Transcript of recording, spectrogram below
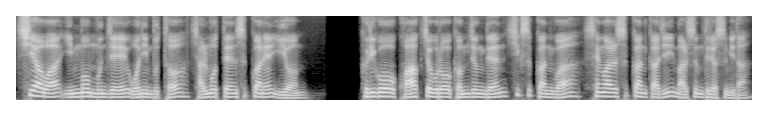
치아와 잇몸 문제의 원인부터 잘못된 습관의 위험, 그리고 과학적으로 검증된 식습관과 생활 습관까지 말씀드렸습니다.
